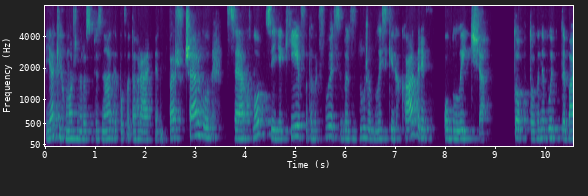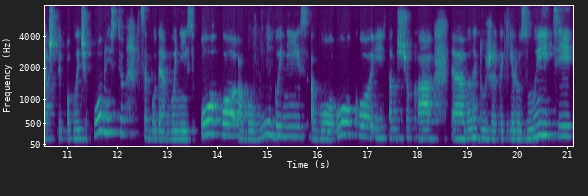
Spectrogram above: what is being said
Як їх можна розпізнати по фотографіям? В першу чергу це хлопці, які фотографують себе з дуже близьких кадрів обличчя. Тобто ви не будете бачити обличчя повністю, це буде або ніс око, або губи ніс, або око і там щока. Е, Вони дуже такі розмиті,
